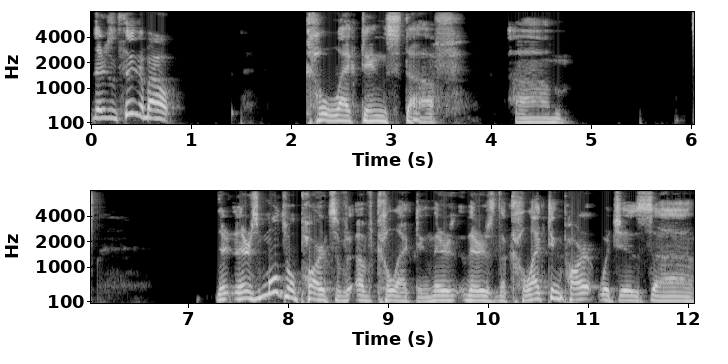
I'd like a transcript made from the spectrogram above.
there's a thing about collecting stuff. Um, there, there's multiple parts of, of collecting. There's there's the collecting part, which is uh,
